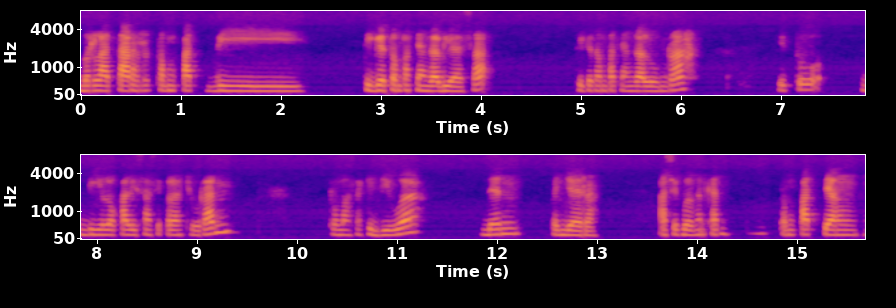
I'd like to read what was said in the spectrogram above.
Berlatar tempat di tiga tempat yang nggak biasa, tiga tempat yang nggak lumrah, itu di lokalisasi pelacuran, rumah sakit jiwa, dan penjara. Asik banget kan? Tempat yang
